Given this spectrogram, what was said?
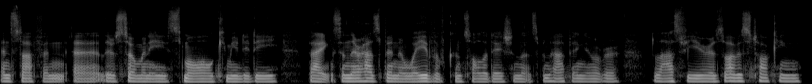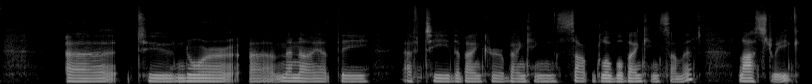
and stuff. And uh, there's so many small community banks, and there has been a wave of consolidation that's been happening over the last few years. I was talking uh, to Noor uh, Menai at the FT, the Banker Banking Global Banking Summit last week,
